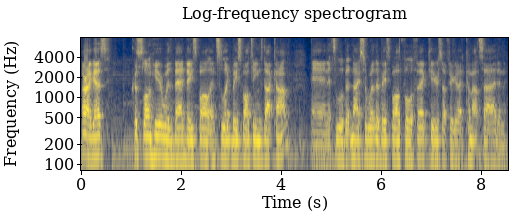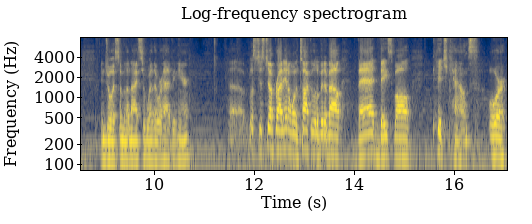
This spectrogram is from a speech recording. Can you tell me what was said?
All right, guys. Chris Sloan here with Bad Baseball and SelectBaseballTeams.com. And it's a little bit nicer weather. Baseball's full effect here, so I figured I'd come outside and enjoy some of the nicer weather we're having here. Uh, let's just jump right in. I want to talk a little bit about bad baseball pitch counts, or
